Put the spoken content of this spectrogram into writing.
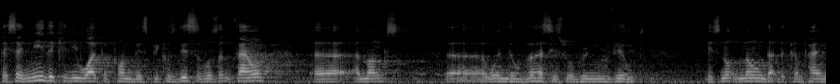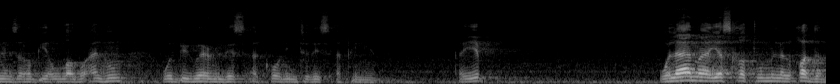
They say neither can you wipe upon this because this wasn't found uh, amongst uh, when the verses were being revealed. It's not known that the companions radiallahu anhum would be wearing this according to this opinion. طيب ولا ما يسقط من القدم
